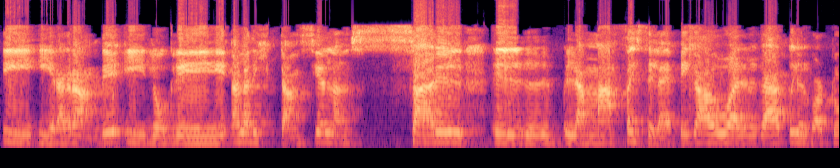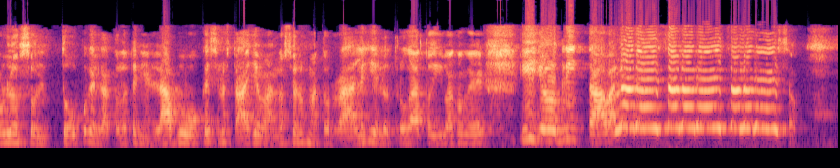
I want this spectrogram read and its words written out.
y, era grande y logré a la distancia lanzar la masa y se la he pegado al gato y el gato lo soltó porque el gato lo tenía en la boca y se lo estaba llevando hacia los matorrales y el otro gato iba con él y yo gritaba, Lorenzo, Lorenzo, Lorenzo.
